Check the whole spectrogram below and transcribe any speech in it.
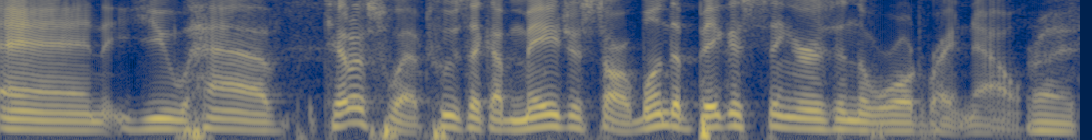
and you have Taylor Swift, who's like a major star, one of the biggest singers in the world right now, Right.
